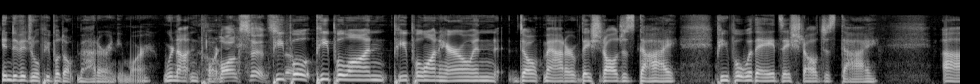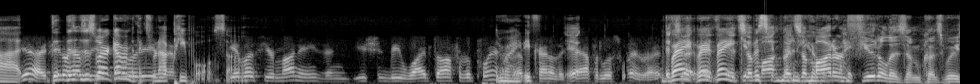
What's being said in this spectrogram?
individual people don't matter anymore. We're not important. Long since. People, people on people on heroin don't matter. They should all just die. People with AIDS, they should all just die. Uh, Yeah, th- you don't have this is the what our government thinks. We're not people. So. Give us your money, then you should be wiped off of the planet. Right, That's if- kind of the Yeah. capitalist way, right? It's Right, a, right, it's, right. It's, Give a, mo- it's a modern right. feudalism because we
